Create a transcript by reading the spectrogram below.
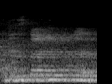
但是，但是。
